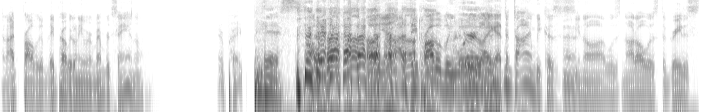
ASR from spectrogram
and I probably they probably don't even remember saying them. They're probably pissed. oh yeah, they probably were like at the time because you know I was not always the greatest.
